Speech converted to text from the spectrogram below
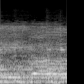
let go.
